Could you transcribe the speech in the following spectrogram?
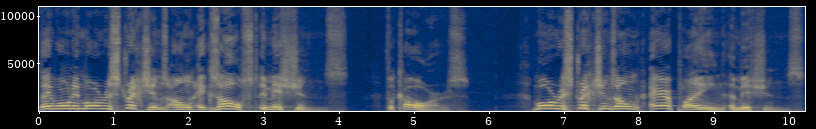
They wanted more restrictions on exhaust emissions for cars, more restrictions on airplane emissions,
